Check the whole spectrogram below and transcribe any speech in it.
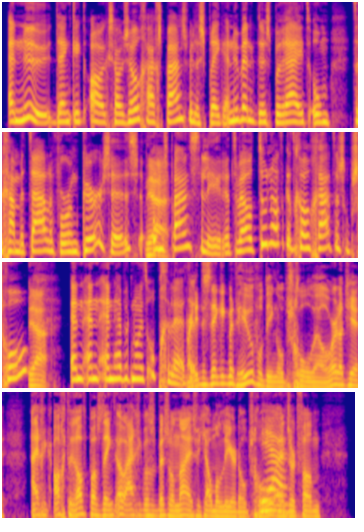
En nu denk ik, oh, ik zou zo graag Spaans willen spreken. En nu ben ik dus bereid om te gaan betalen voor een cursus Ja. om Spaans te leren. Terwijl toen had ik het gewoon gratis op school Ja, en, en, en heb ik nooit opgelet. maar dit is denk ik met heel veel dingen op school wel hoor. Dat je eigenlijk achteraf pas denkt, oh eigenlijk was het best wel nice wat je allemaal leerde op school. Ja. En een soort van,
